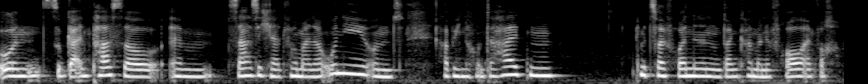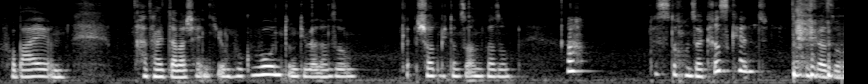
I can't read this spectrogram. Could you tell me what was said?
und sogar in Passau ähm, saß ich halt vor meiner Uni und habe mich noch unterhalten mit zwei Freundinnen und dann kam meine Frau einfach vorbei und hat halt da wahrscheinlich irgendwo gewohnt und die war dann so, schaut mich dann so an und war so, ah, das ist doch unser Christkind. Ich war so,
